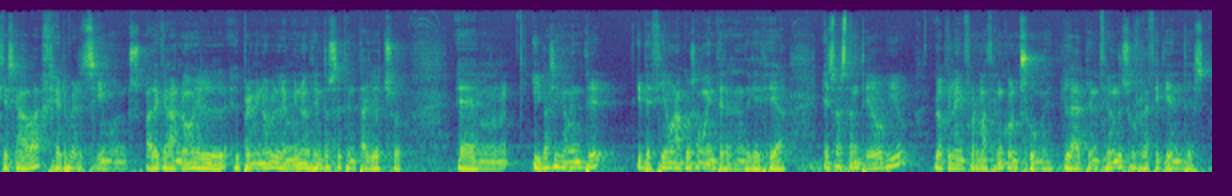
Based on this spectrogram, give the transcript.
que se llamaba Herbert Simons, ¿vale? Que ganó el, el premio Nobel en 1978. Eh, y básicamente decía una cosa muy interesante que decía, es bastante obvio lo que la información consume, la atención de sus recipientes.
